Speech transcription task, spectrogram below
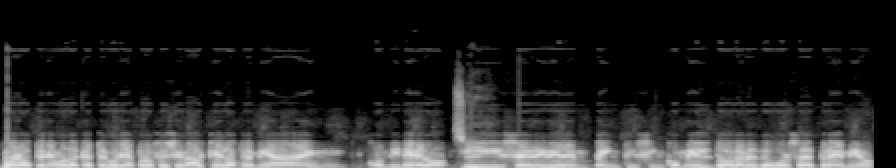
Bueno, tenemos la categoría profesional que es la premiada en, con dinero Sí. y se divide en 25 mil dólares de bolsa de premio,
